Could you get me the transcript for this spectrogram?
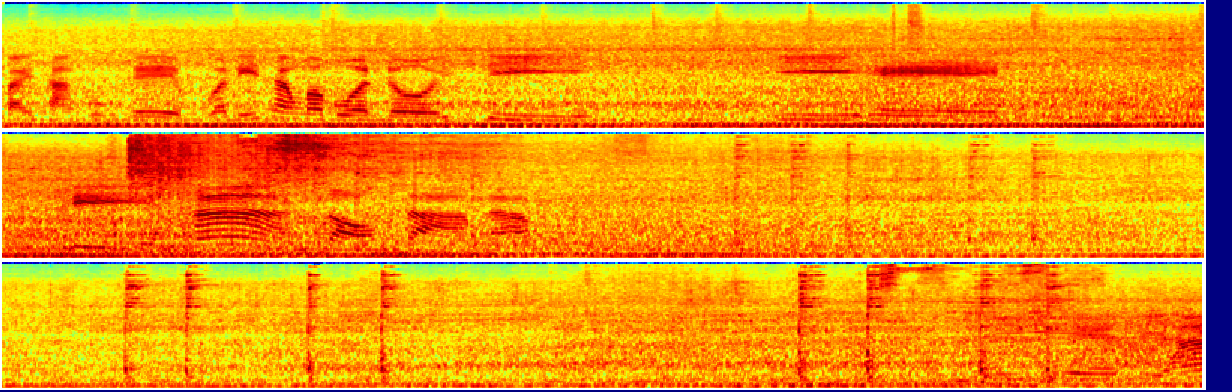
ไปทางกรุงเทพ วันนี้ทำขบวนโดย G E A T 5 2 3นะครับ G E A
